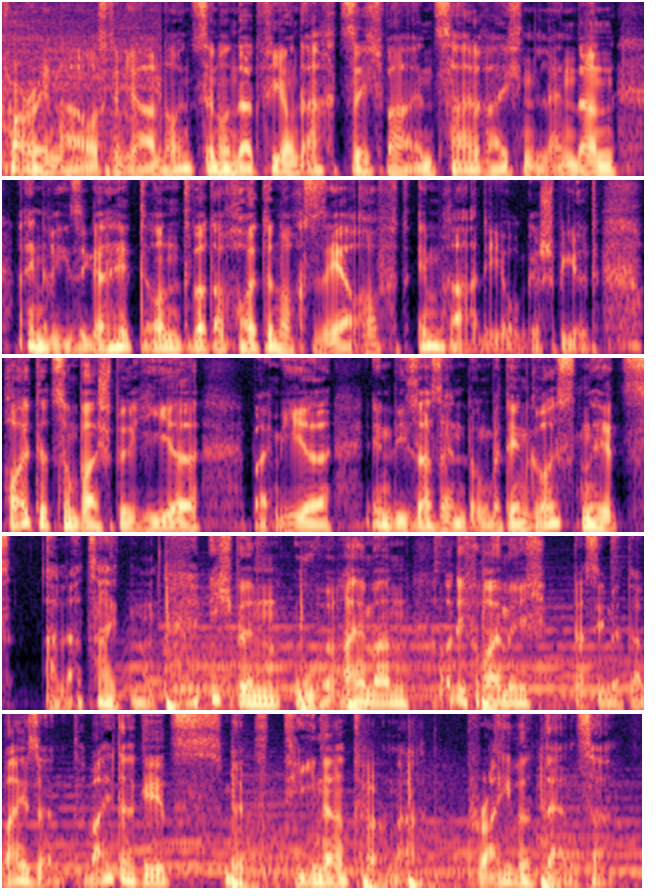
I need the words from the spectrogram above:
Foreigner aus dem Jahr 1984 war in zahlreichen Ländern ein riesiger Hit und wird auch heute noch sehr oft im Radio gespielt. Heute zum Beispiel hier bei mir in dieser Sendung mit den größten Hits aller Zeiten. Ich bin Uwe Reimann und ich freue mich, dass Sie mit dabei sind. Weiter geht's mit Tina Turner, Private Dancer.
